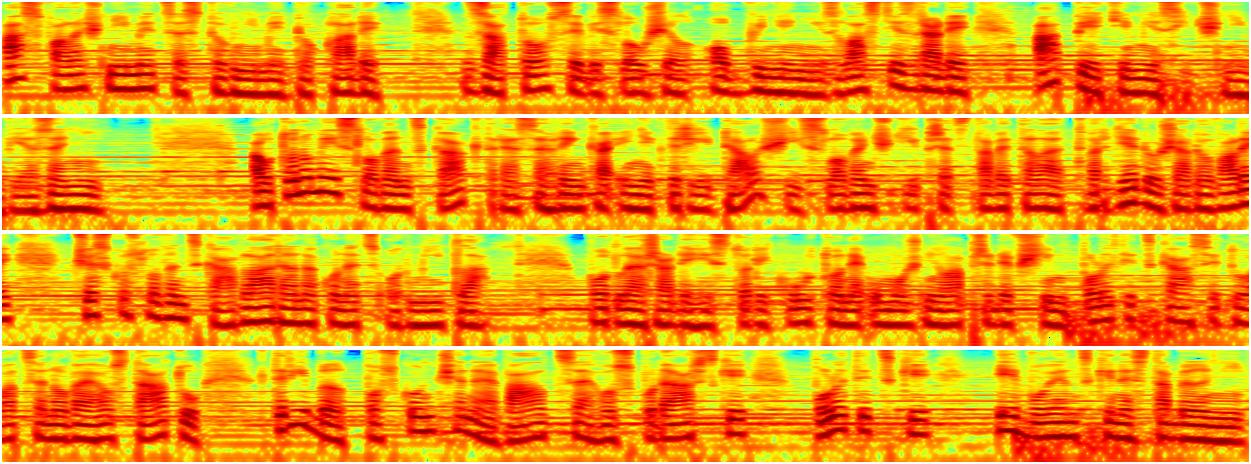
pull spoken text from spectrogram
a s falešnými cestovními doklady. Za to si vysloužil obvinění z vlasti zrady a pětiměsíční vězení. Autonomii Slovenska, které se Hlinka i někteří další slovenští představitelé tvrdě dožadovali, československá vláda nakonec odmítla. Podle řady historiků to neumožnila především politická situace nového státu, který byl po skončené válce hospodářsky, politicky i vojensky nestabilní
